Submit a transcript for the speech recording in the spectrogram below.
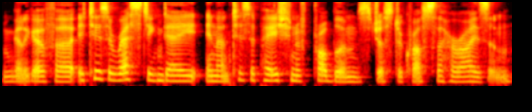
I'm going to go for it is a resting day in anticipation of problems just across the horizon.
